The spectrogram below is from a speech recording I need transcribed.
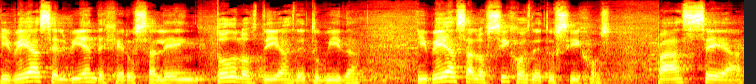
y veas el bien de Jerusalén todos los días de tu vida y veas a los hijos de tus hijos. Paz sea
